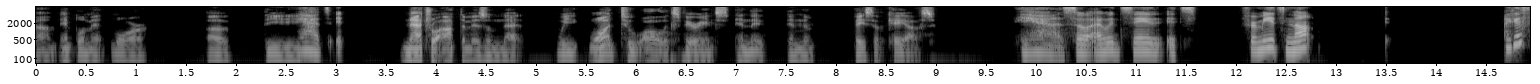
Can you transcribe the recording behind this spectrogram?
um, implement more of the yeah, it's, it, natural optimism that we want to all experience in the in the face of chaos. Yeah, so I would say it's for me it's not I guess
